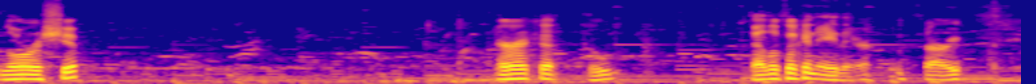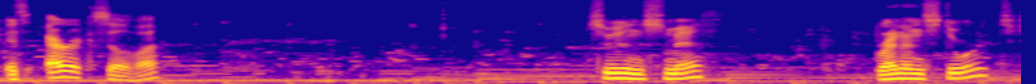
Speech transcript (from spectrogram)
Laura Shipp, Erica. Oh, that looks like an A there. Sorry. It's Erick Silva. Susan Smith. Brennan Stewart.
